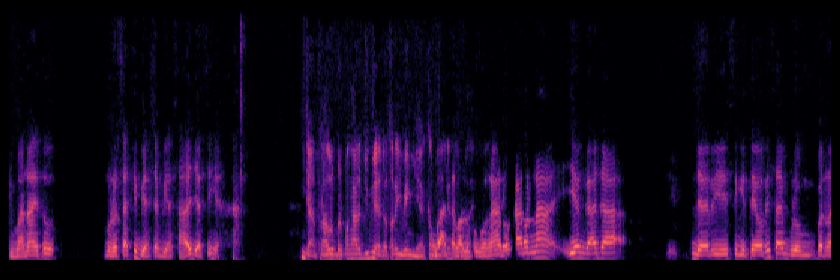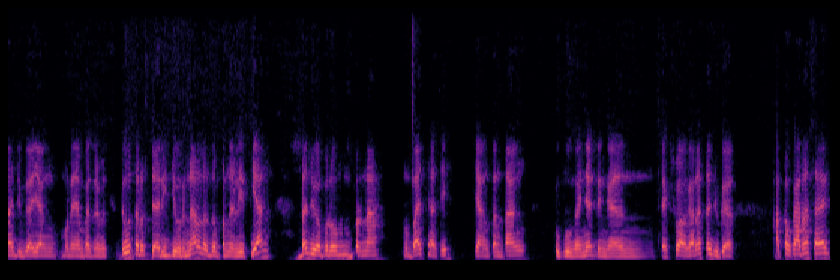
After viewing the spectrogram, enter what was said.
gimana itu menurut saya sih biasa-biasa aja sih ya nggak terlalu berpengaruh juga ya dokter Iwing ya nggak kembali terlalu berpengaruh karena ya nggak ada dari segi teori saya belum pernah juga yang menyampaikan itu. Terus dari jurnal atau penelitian saya juga belum pernah membaca sih yang tentang hubungannya dengan seksual. Karena saya juga atau karena saya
